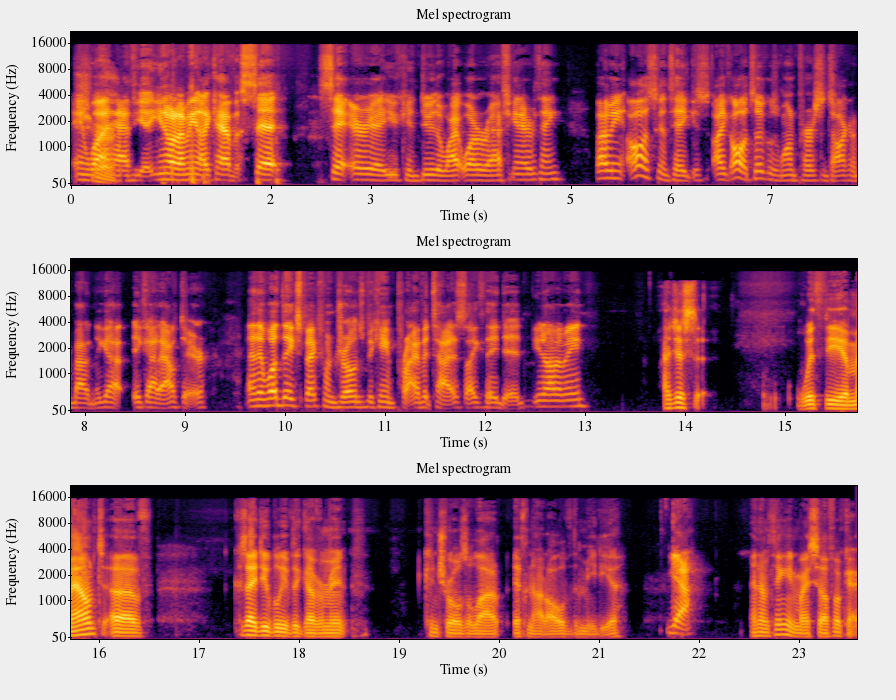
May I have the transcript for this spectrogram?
and what have you. You know what I mean? Like have a set set area you can do the whitewater rafting and everything. But I mean, all it's going to take is like all it took was one person talking about it and it got it got out there. And then what they expect when drones became privatized like they did. You know what I mean? I just with the amount of because I do believe the government controls a lot, if not all, of the media. Yeah. And I'm thinking to myself, okay,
